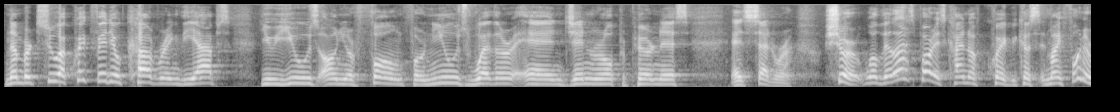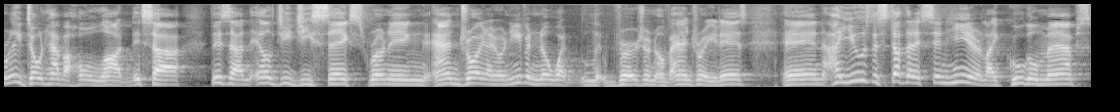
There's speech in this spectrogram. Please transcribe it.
Number two, a quick video covering the apps you use on your phone for news, weather, and general preparedness etc. Sure, well the last part is kind of quick because in my phone I really don't have a whole lot. It's a, this is an LG G6 running Android. I don't even know what version of Android it is. And I use the stuff that is in here like Google Maps,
